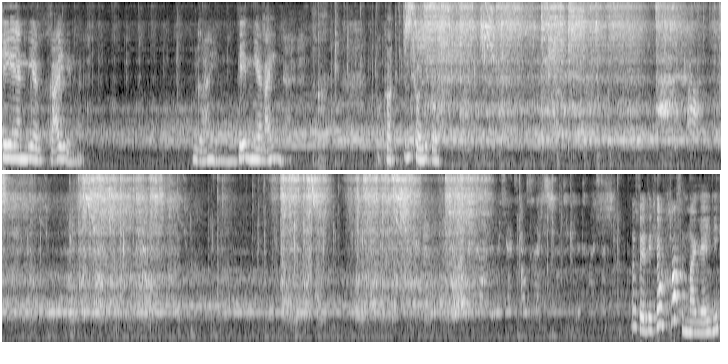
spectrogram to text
Gehen wir rein. Rein, gehen wir rein. Oh Gott, Entschuldigung. Das werde ich auch hoffen, my lady.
